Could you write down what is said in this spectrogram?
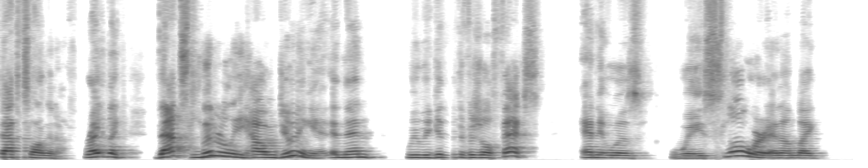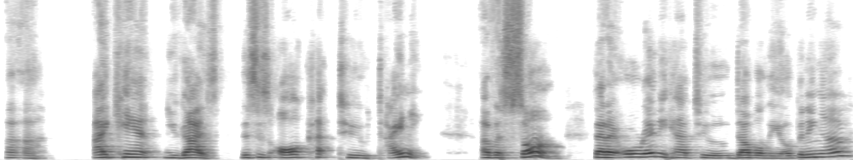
that's long enough, right? Like that's literally how I'm doing it. And then we would get the visual effects, and it was way slower. And I'm like, uh uh-uh, uh I can't, you guys, this is all cut to timing of a song that I already had to double the opening of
